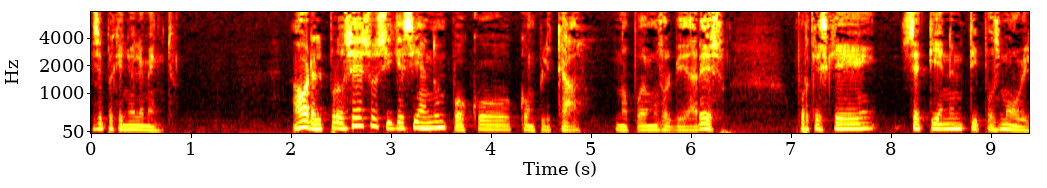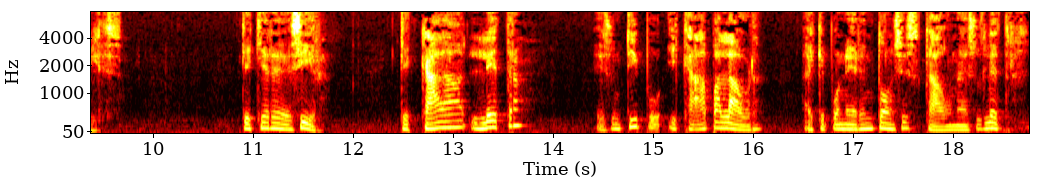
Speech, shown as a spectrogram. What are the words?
ese pequeño elemento. Ahora, el proceso sigue siendo un poco complicado, no podemos olvidar eso, porque es que se tienen tipos móviles. ¿Qué quiere decir? Que cada letra es un tipo y cada palabra hay que poner entonces cada una de sus letras.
